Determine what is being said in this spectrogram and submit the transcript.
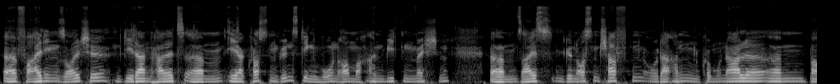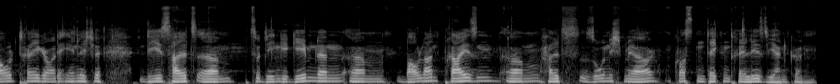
Äh, vor allen Dingen solche, die dann halt ähm, eher kostengünstigen Wohnraum auch anbieten möchten, ähm, sei es Genossenschaften oder an kommunale ähm, Bauträger oder ähnliche, die es halt zu den gegebenen Baulandpreisen halt so nicht mehr kostendeckend realisieren können.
